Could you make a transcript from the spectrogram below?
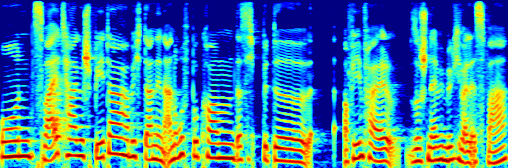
Und zwei Tage später habe ich dann den Anruf bekommen, dass ich bitte auf jeden Fall so schnell wie möglich, weil es war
